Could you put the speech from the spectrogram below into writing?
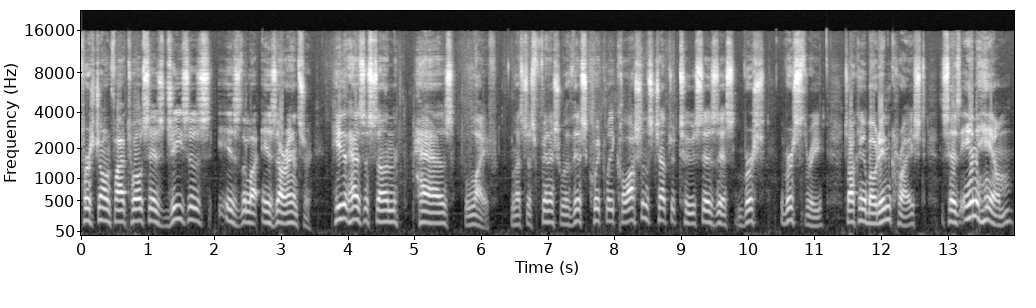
1 John 5:12 says Jesus is the is our answer. He that has the Son has life. let's just finish with this quickly. Colossians chapter 2 says this, verse verse 3, talking about in Christ, says in him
